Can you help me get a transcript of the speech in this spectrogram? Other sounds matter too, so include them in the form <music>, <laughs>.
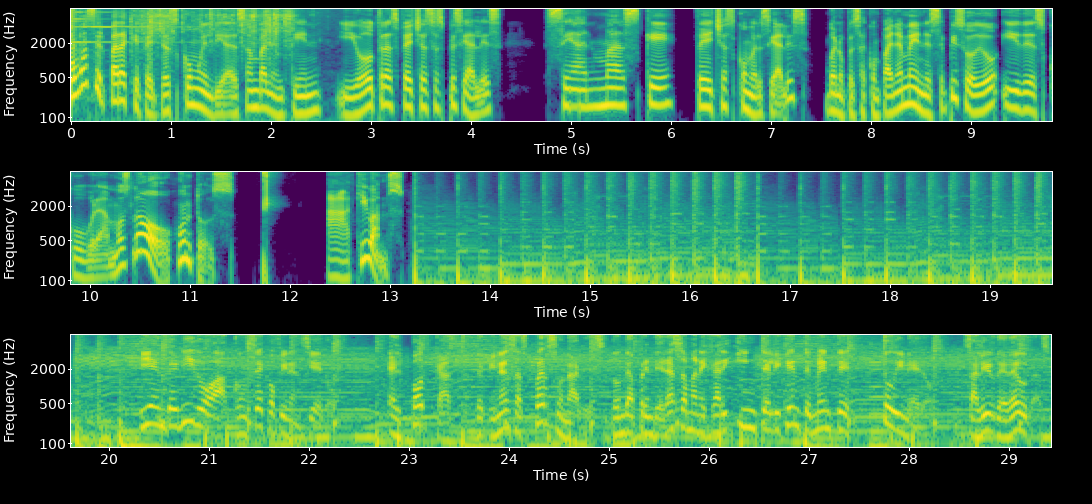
¿Cómo hacer para que fechas como el Día de San Valentín y otras fechas especiales sean más que fechas comerciales? Bueno, pues acompáñame en este episodio y descubrámoslo juntos. Aquí vamos. Bienvenido a Consejo Financiero, el podcast de finanzas personales donde aprenderás a manejar inteligentemente tu dinero, salir de deudas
